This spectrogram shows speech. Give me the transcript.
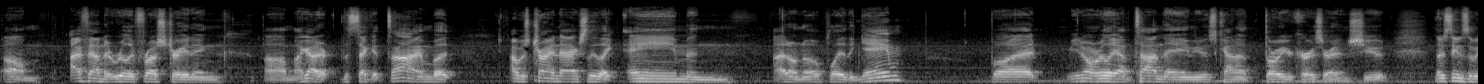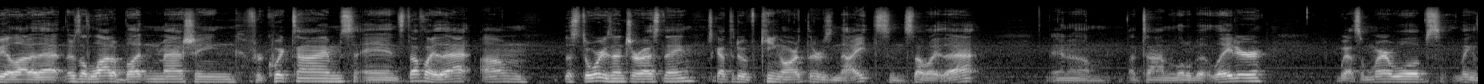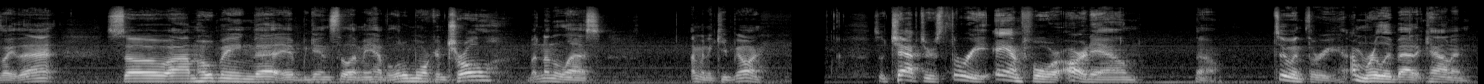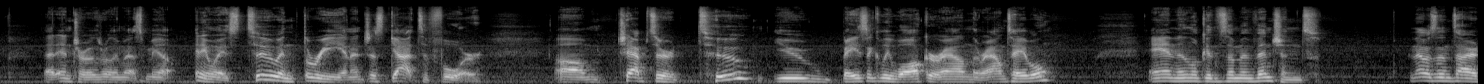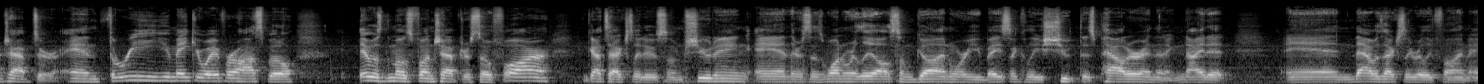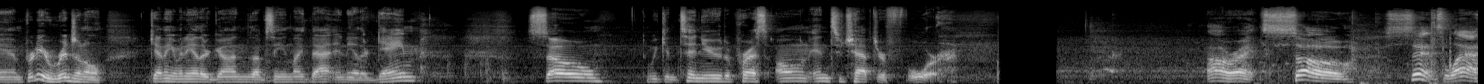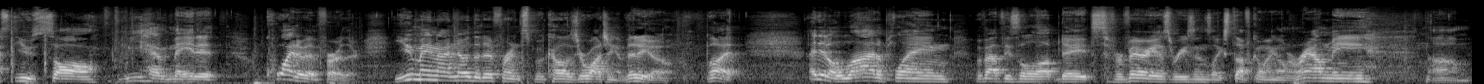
Um, I found it really frustrating. Um, I got it the second time, but I was trying to actually like aim and I don't know play the game, but you don't really have time to aim. You just kind of throw your cursor at and shoot. There seems to be a lot of that. There's a lot of button mashing for quick times and stuff like that. Um, the story's interesting. It's got to do with King Arthur's knights and stuff like that. And um, a time a little bit later, we got some werewolves, things like that. So I'm hoping that it begins to let me have a little more control but nonetheless, I'm going to keep going. So chapters 3 and 4 are down. No, 2 and 3. I'm really bad at counting. That intro has really messed me up. Anyways, 2 and 3, and I just got to 4. Um, chapter 2, you basically walk around the round table and then look at some inventions. And that was the entire chapter. And 3, you make your way for a hospital it was the most fun chapter so far. Got to actually do some shooting, and there's this one really awesome gun where you basically shoot this powder and then ignite it, and that was actually really fun and pretty original. Can't think of any other guns I've seen like that in any other game. So we continue to press on into chapter 4. Alright, so since last you saw, we have made it quite a bit further. You may not know the difference because you're watching a video, but I did a lot of playing without these little updates for various reasons, like stuff going on around me, um,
